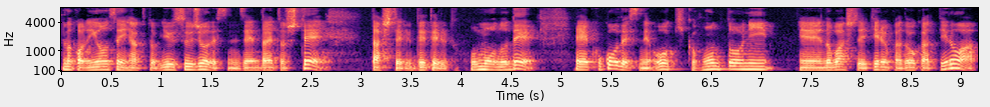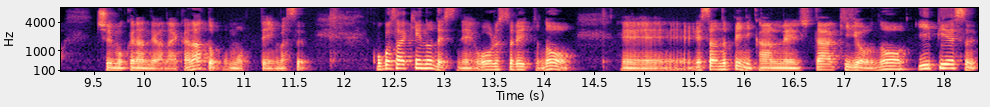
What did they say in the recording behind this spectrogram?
まあ、この4100という数字をですね、全体として出してる、出てると思うので、ここをですね、大きく本当に伸ばしていけるのかどうかっていうのは注目なんではないかなと思っています。ここ最近のですね、ウォールストリートの、えー、S&P に関連した企業の EPS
